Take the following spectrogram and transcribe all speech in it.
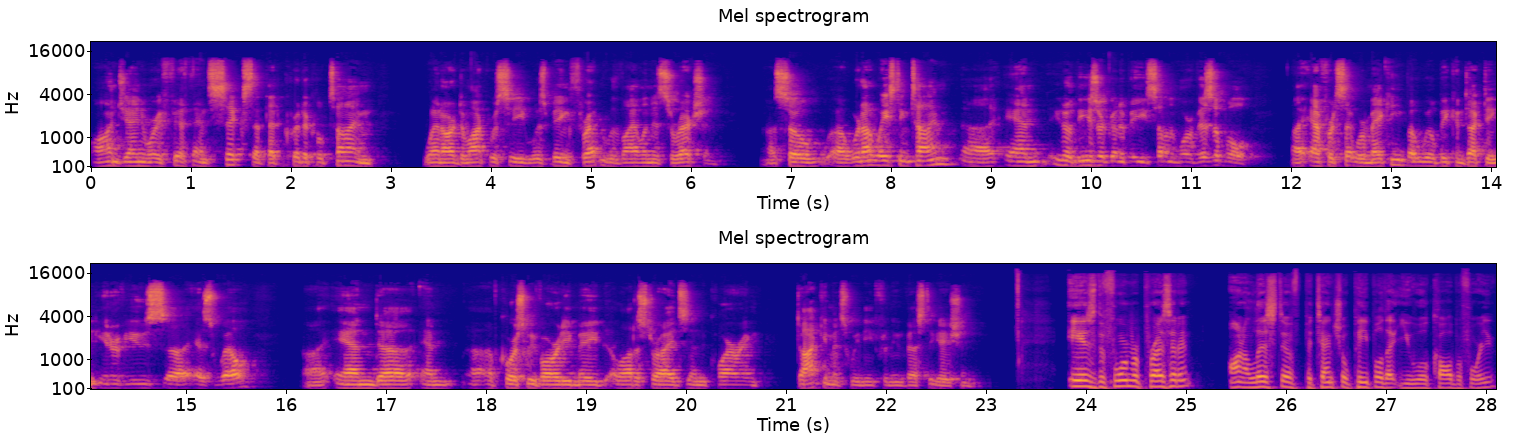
on January 5th and 6th at that critical time when our democracy was being threatened with violent insurrection. Uh, so uh, we're not wasting time, uh, and you know these are going to be some of the more visible uh, efforts that we're making. But we'll be conducting interviews uh, as well, uh, and and of course we've already made a lot of strides in acquiring documents we need for the investigation. Is the former president on a list of potential people that you will call before you?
